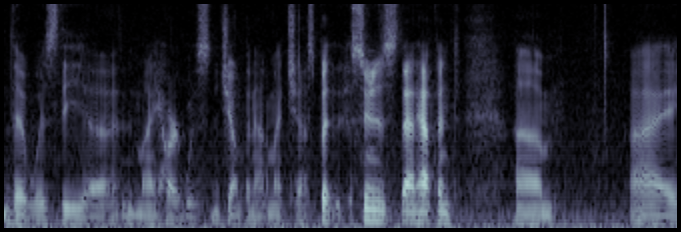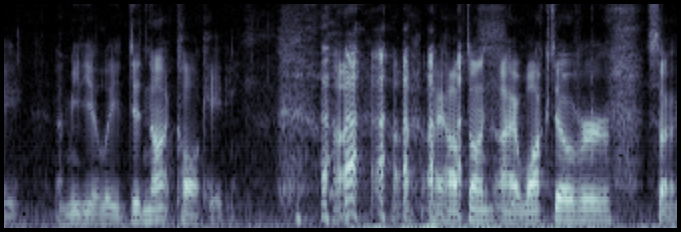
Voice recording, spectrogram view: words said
that was the, uh, my heart was jumping out of my chest. But as soon as that happened, um, I immediately did not call Catie. I, I hopped on, I walked over, so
